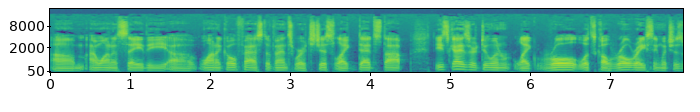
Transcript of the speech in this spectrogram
um, I want to say the uh, want to go fast events where it's just like dead stop. These guys are doing like roll what's called roll racing, which is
